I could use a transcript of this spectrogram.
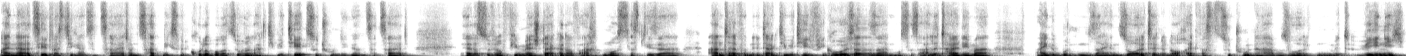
einer erzählt was die ganze Zeit und es hat nichts mit Kollaboration und Aktivität zu tun die ganze Zeit, ja, dass du noch viel mehr stärker darauf achten musst, dass dieser Anteil von Interaktivität viel größer sein muss, dass alle Teilnehmer eingebunden sein sollten und auch etwas zu tun haben sollten mit wenig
